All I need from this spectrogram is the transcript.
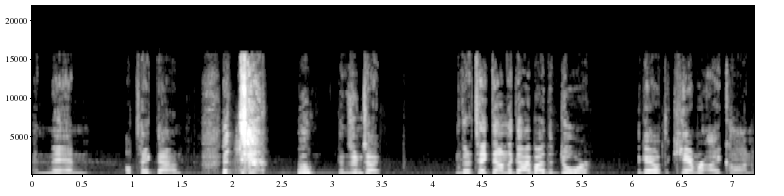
And then I'll take down... Woo! Gesundheit. I'm going to take down the guy by the door, the guy with the camera icon,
